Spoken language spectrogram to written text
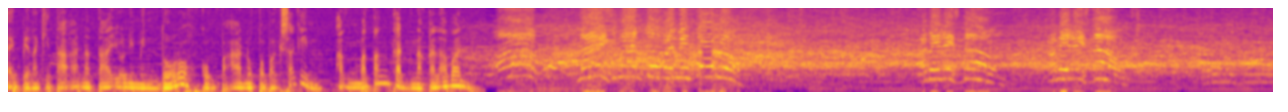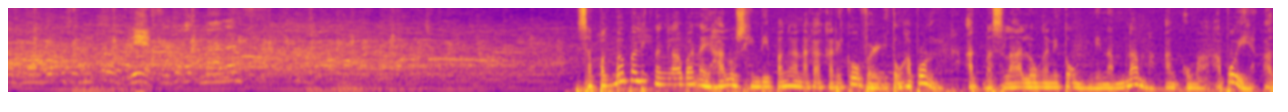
ay pinakitaan na tayo ni Mindoro kung paano pabagsakin ang matangkad na kalaban. Oh! Nice one two by Mindoro! Camila is down! Camila is down! Yes. Medyo Sa pagbabalik ng laban ay halos hindi pa nga nakaka-recover itong hapon at mas lalo nga nitong ninamnam ang umaapoy at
